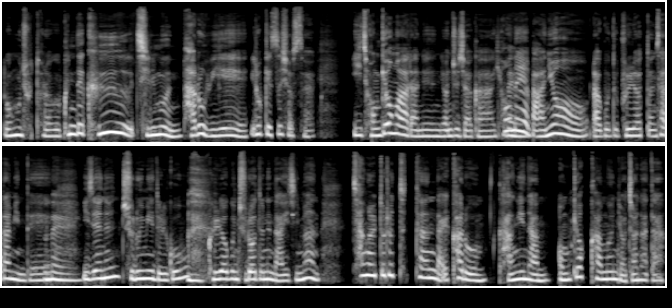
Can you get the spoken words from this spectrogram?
너무 좋더라고요. 근데 그 질문 바로 위에 이렇게 쓰셨어요. 이 정경화라는 연주자가 현의 네. 마녀라고도 불렸던 사람인데 네. 이제는 주름이 들고 네. 근력은 줄어드는 나이지만 창을 뚫을 듯한 날카로움, 강인함, 엄격함은 여전하다.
